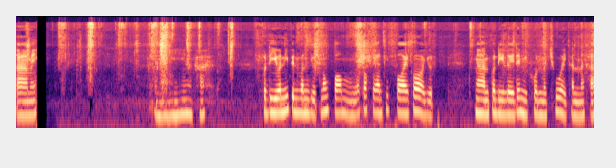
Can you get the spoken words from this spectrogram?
ตาไหม อันนี้นะคะ พอดีวันนี้เป็นวันหยุดน้องปอม แล้วก็แฟนพี่ปอยก็หยุดงานพอดีเลยได้มีคนมาช่วยกันนะคะ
